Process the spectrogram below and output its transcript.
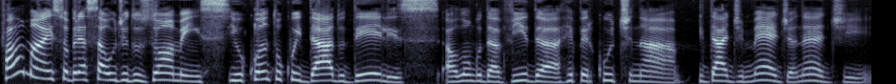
Fala mais sobre a saúde dos homens e o quanto o cuidado deles ao longo da vida repercute na idade média, né? De,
